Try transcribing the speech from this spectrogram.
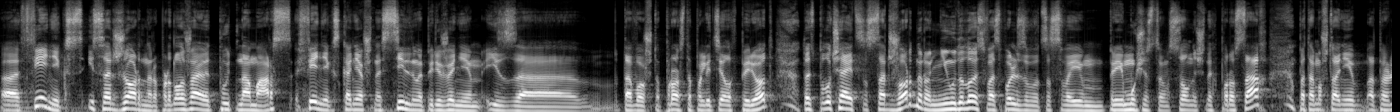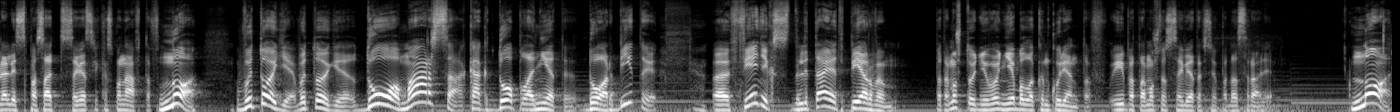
Э, Феникс и Соджорнер продолжают путь на Марс. Феникс, конечно, с сильным опережением из-за того, что просто полетел вперед. То есть, получается, Соджорнеру не удалось воспользоваться своим преимуществом в солнечных парусах, потому что они отправлялись спасать советских космонавтов. Но в итоге, в итоге, до Марса, как до планеты, до орбиты, э, Феникс долетает первым, потому что у него не было конкурентов, и потому что Советы все подосрали. Но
